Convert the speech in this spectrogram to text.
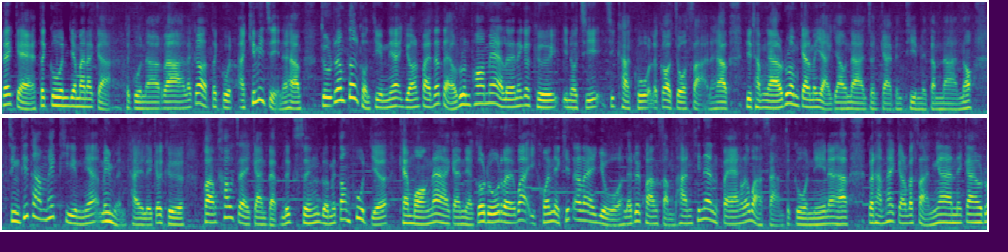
ได้แก่ตระกูลยามานากะตระกูลนารา และก็ตระกูลอาคิมิจินะครับจุดเริ่มต้นของทีมเนี้ยย้อนไปตั้งแต่รุ่นพ่อแม่เลยนั่นก็คืออิโนชิชิคาคุแล้วก็โจสะนะครับที่ทำงานร่วมกันมาอย่างยาวนานจนกลายเป็นทีมในตำนานเนาะสิ่งที่ทำให้ทีมเนี้ยไม่เหมือนใครเลยก็คือความเข้าใจกันแบบลึกซึ้ง โดยไม่ต้องพูดเยอะ แค่มองหน้ากันเนี่ยก็รู้เลยว่าอีกคนเนี่ยคิดอะไรอยู่ และด้วยความสัมพันธ์ที่แน่นแฟ้งระหว่าง 3ตระกูลนี้นะครับ ก็ทำให้การประสานงานในการร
